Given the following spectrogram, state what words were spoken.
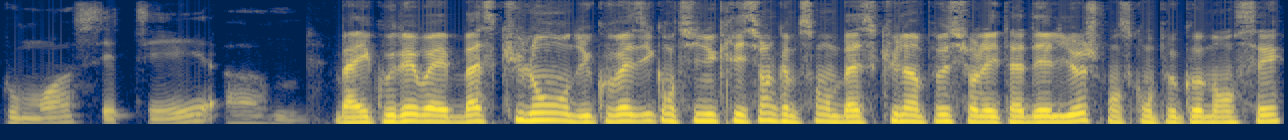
pour moi, c'était. euh, Bah écoutez, ouais, basculons. Du coup, vas-y, continue Christian, comme ça on bascule un peu sur l'état des lieux. Je pense qu'on peut commencer.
